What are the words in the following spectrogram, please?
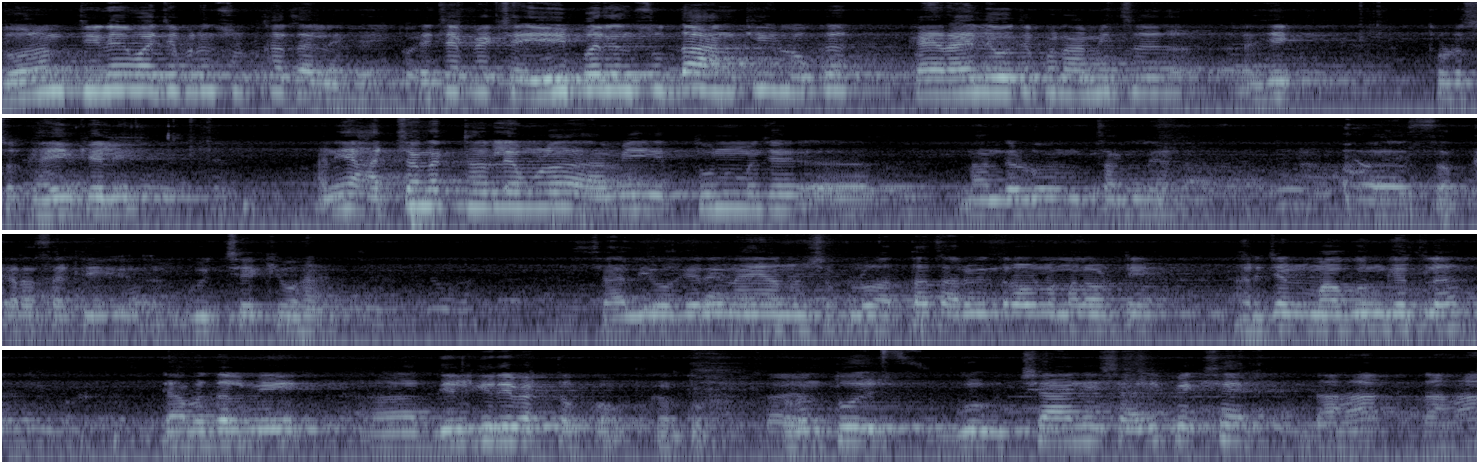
दोन आणि तीनही वाजेपर्यंत सुटकाच झाली नाही. त्याच्यापेक्षा येईपर्यंत सुद्धा आणखी लोक काय राहिले होते पण आम्हीच हे थोडंसं घाई केली. आणि अचानक ठरल्यामुळं आम्ही इथून म्हणजे नांदेडहून चांगल्या सत्कारासाठी गुच्छ किंवा शाली वगैरे नाही आणू शकलो. आत्ताच अरविंदरावनं मला वाटते अर्जंट मागून घेतलं. त्याबद्दल मी दिलगिरी व्यक्त करतो. परंतु गुच्छ आणि शालीपेक्षा दहा दहा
